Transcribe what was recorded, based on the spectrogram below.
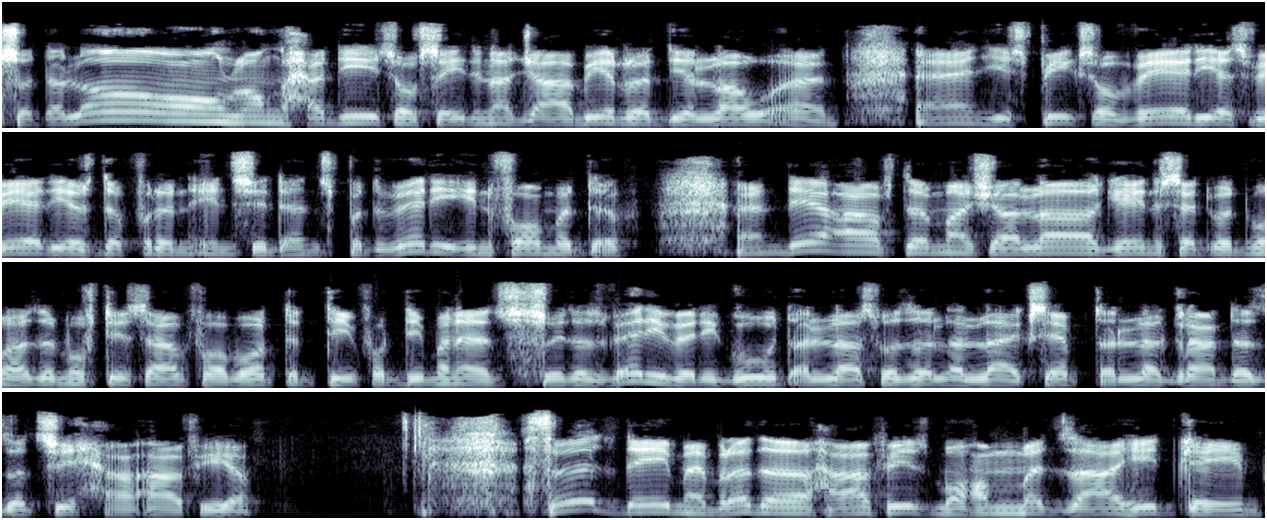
So the long, long hadith of Sayyidina Jabir radiallahu an, and he speaks of various, various different incidents, but very informative. And thereafter, mashallah, again sat with Hazrat Mufti Sahib for about 30, 40 minutes. So it was very, very good. Allah's fazl, Allah accept, Allah grant Hazrat Siha Afiyah. Thursday, my brother Hafiz Muhammad Zahid came,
